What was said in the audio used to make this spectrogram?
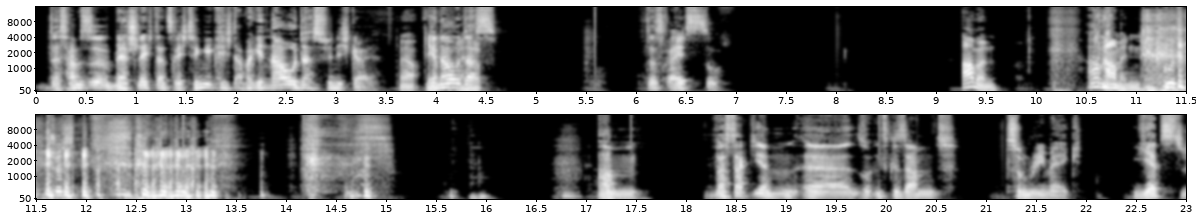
das haben sie mehr schlecht als recht hingekriegt, aber genau das finde ich geil. Ja. Genau ja. das. Das reizt so. Amen. Amen. Amen. Gut, tschüss. ähm, was sagt ihr denn, äh, so insgesamt zum Remake? Jetzt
